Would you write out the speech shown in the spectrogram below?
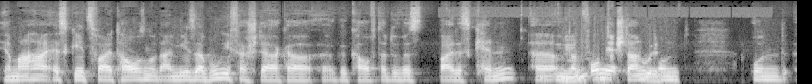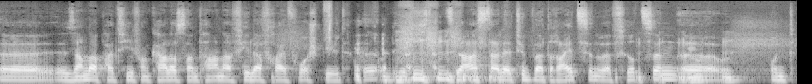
Yamaha SG 2000 und einen Mesa Boogie Verstärker äh, gekauft hat. Du wirst beides kennen. Mhm. Und dann vor mir stand cool. und und äh, Samba-Partie von Carlos Santana fehlerfrei vorspielt. und ich saß da, der Typ war 13 oder 14 äh, und,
